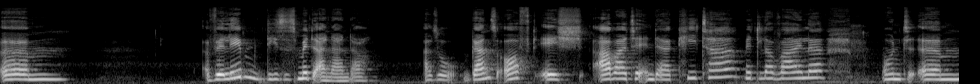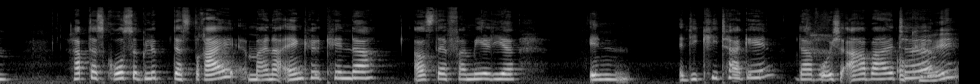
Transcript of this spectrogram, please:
Ähm, wir leben dieses Miteinander. Also ganz oft, ich arbeite in der Kita mittlerweile und ähm, habe das große Glück, dass drei meiner Enkelkinder aus der Familie in die Kita gehen, da wo ich arbeite. Okay.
